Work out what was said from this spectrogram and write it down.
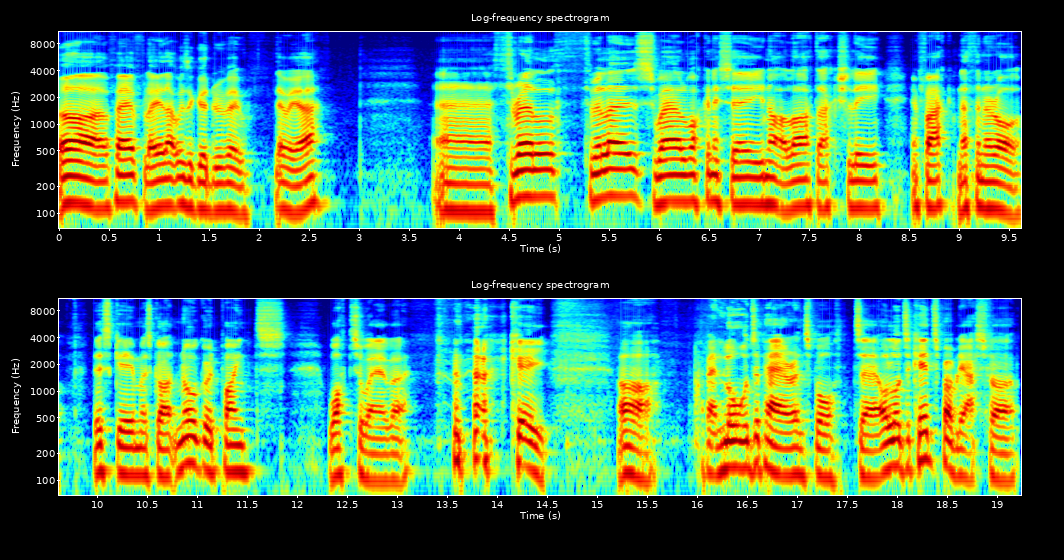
oh, fair play. That was a good review. There we are. Uh, thrill, thrillers. Well, what can I say? Not a lot, actually. In fact, nothing at all. This game has got no good points whatsoever. okay. Oh, I bet loads of parents bought, uh, or loads of kids probably asked for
